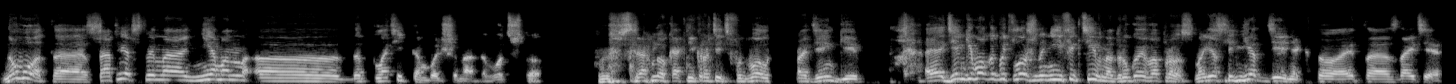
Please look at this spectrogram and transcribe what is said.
Ну вот, э, соответственно, Неман, э, да платить там больше надо, вот что. Все равно, как ни крутить футбол, про деньги. Э, деньги могут быть вложены неэффективно, другой вопрос. Но если нет денег, то это, знаете,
